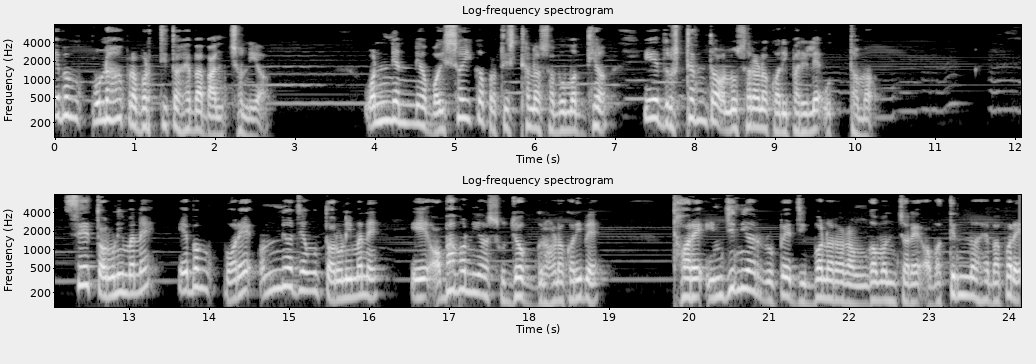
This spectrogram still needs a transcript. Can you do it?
ଏବଂ ପୁନଃ ପ୍ରବର୍ତ୍ତିତ ହେବା ବାଞ୍ଛନୀୟ। ଅନ୍ୟାନ୍ୟ ବୈଷୟିକ ପ୍ରତିଷ୍ଠାନ ସବୁ ମଧ୍ୟ ଏ ଦୃଷ୍ଟାନ୍ତ ଅନୁସରଣ କରିପାରିଲେ ଉତ୍ତମ। ସେ ତରୁଣୀମାନେ ଏବଂ ପରେ ଅନ୍ୟ ଯେଉଁ ତରୁଣୀମାନେ ଏ ଅଭାବନୀୟ ସୁଯୋଗ ଗ୍ରହଣ କରିବେ ଥରେ ଇଞ୍ଜିନିୟର ରୂପେ ଜୀବନର ରଙ୍ଗମଞ୍ଚରେ ଅବତୀର୍ଣ୍ଣ ହେବା ପରେ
